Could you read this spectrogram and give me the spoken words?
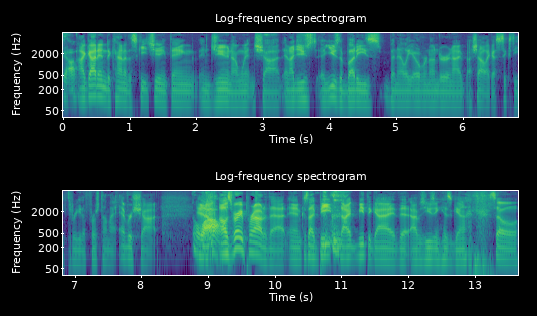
Yeah. I got into kind of the skeet shooting thing in June. I went and shot, and I used I used a buddy's Benelli over and under, and I, I shot like a 63 the first time I ever shot. I- wow. I, was very proud of that, and because I beat I beat the guy that I was using his gun, so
